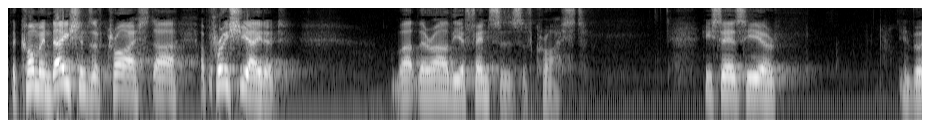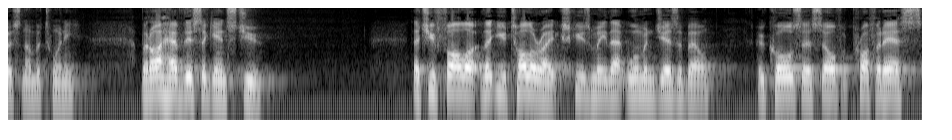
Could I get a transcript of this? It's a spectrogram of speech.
The commendations of Christ are appreciated, but there are the offences of Christ. He says here in verse number 20, But I have this against you, that you follow, that you tolerate, excuse me, that woman Jezebel, who calls herself a prophetess,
